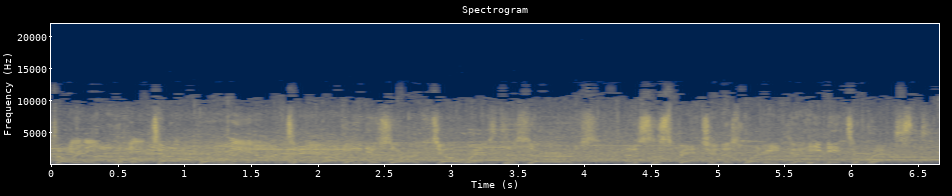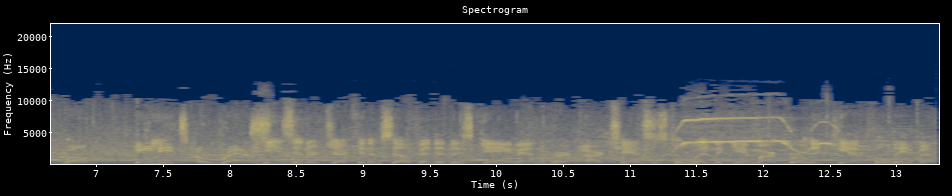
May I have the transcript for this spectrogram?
throws And him he- out of the he Buehrle out I tell you what, he deserves. Joe West deserves a suspension. Is what he did. He needs a rest. Well, He needs a rest. He's interjected himself into this game and hurt our chances to win the game. Mark Buehrle can't believe it.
